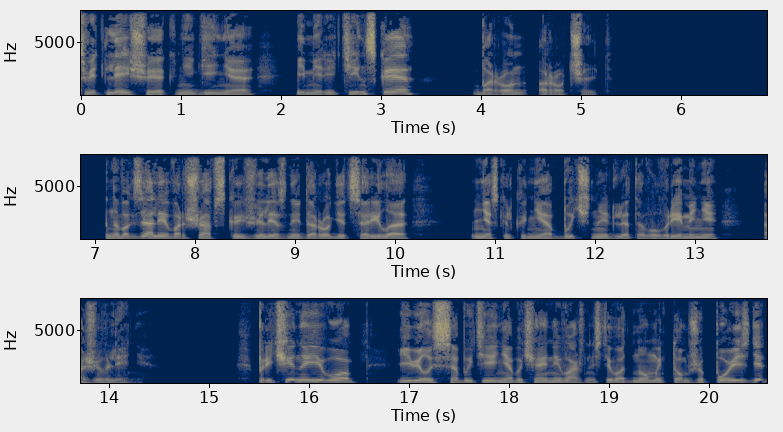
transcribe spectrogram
Светлейшая княгиня Имеретинская, барон Ротшильд. На вокзале Варшавской железной дороги царило несколько необычное для того времени оживление. Причиной его явилось событие необычайной важности. В одном и том же поезде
